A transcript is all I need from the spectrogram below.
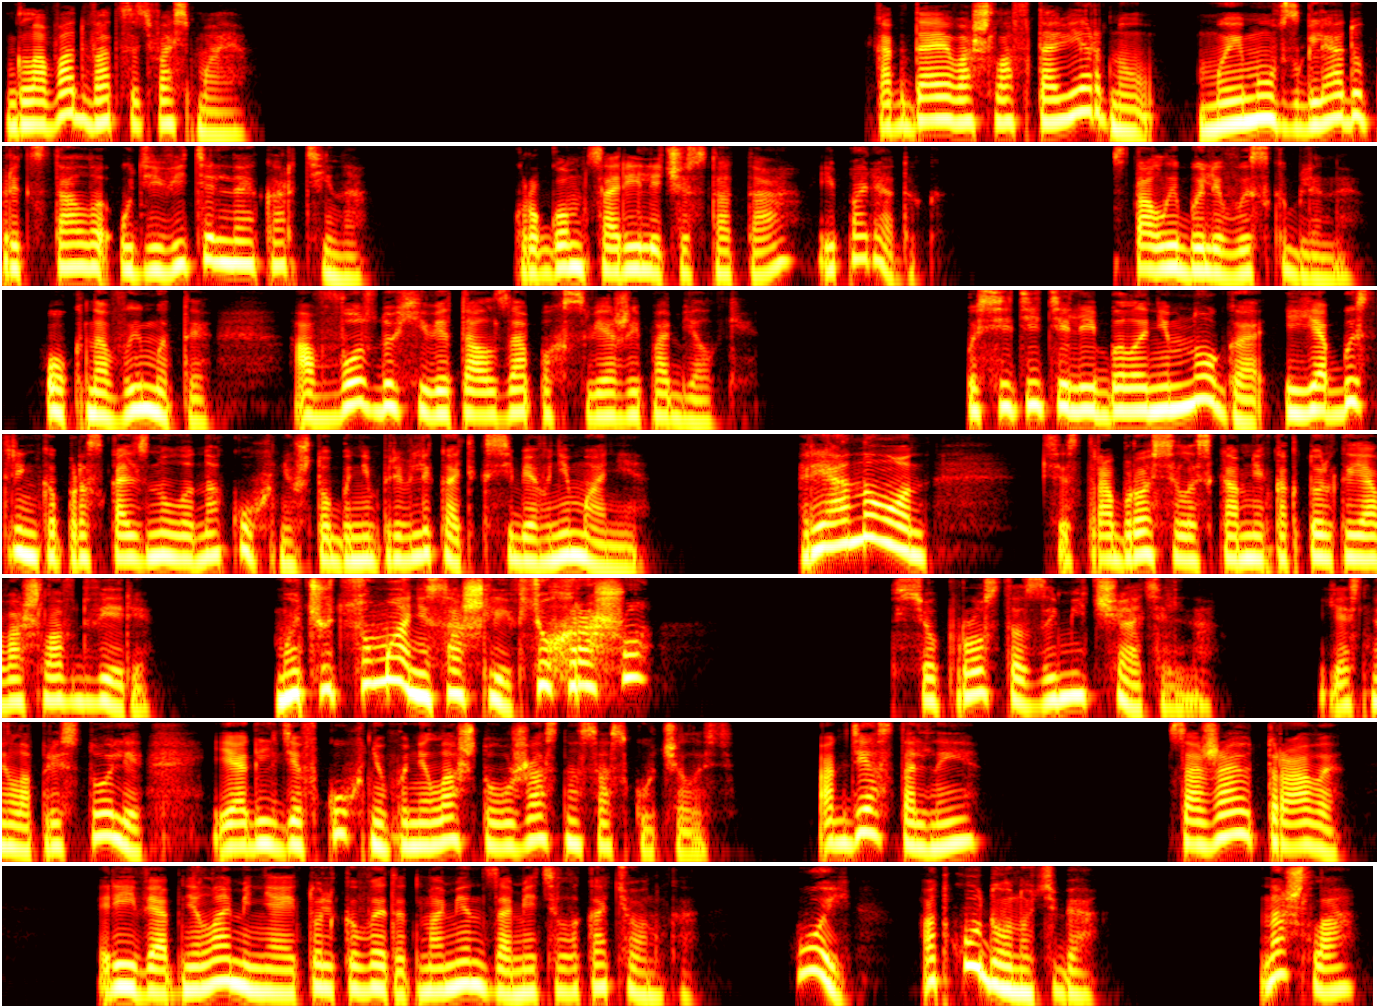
Глава 28. Когда я вошла в таверну, моему взгляду предстала удивительная картина. Кругом царили чистота и порядок. Столы были выскоблены, окна вымыты, а в воздухе витал запах свежей побелки. Посетителей было немного, и я быстренько проскользнула на кухню, чтобы не привлекать к себе внимания. «Рианон!» — сестра бросилась ко мне, как только я вошла в двери — мы чуть с ума не сошли. Все хорошо? Все просто замечательно. Я сняла престоле и, оглядев кухню, поняла, что ужасно соскучилась. А где остальные? Сажают травы. Риви обняла меня и только в этот момент заметила котенка. «Ой, откуда он у тебя?» «Нашла».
